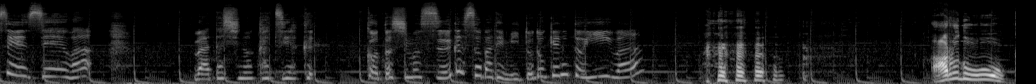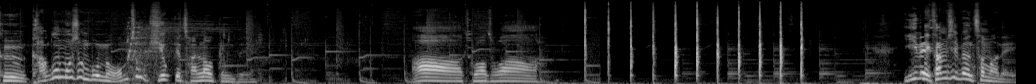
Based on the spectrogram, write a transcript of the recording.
先生は私の活躍 今年もすぐそばで見届けるといいわ 아루도 그 가구 모션 보면 엄청 귀엽게 잘 나왔던데. 아, 좋아, 좋아. 230연 차 만에.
